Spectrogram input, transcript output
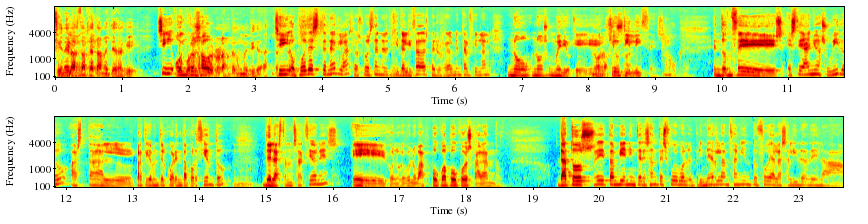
tiene las tarjetas metidas aquí. Sí, Yo, o por incluso- ejemplo, no las tengo metidas. Sí, o puedes tenerlas, las puedes tener digitalizadas, pero realmente al final no, no es un medio que, No que utilices. ¿no? Ok. Entonces, este año ha subido hasta el- prácticamente el 40% de las transacciones, eh, con lo que bueno, va poco a poco escalando. Datos eh, también interesantes fue, bueno, el primer lanzamiento fue a la salida de la,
